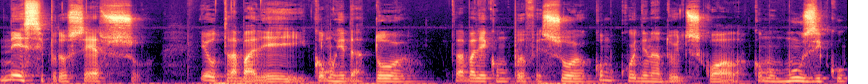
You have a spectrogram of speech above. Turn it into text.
Nesse processo, eu trabalhei como redator, Trabalhei como professor, como coordenador de escola, como músico.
